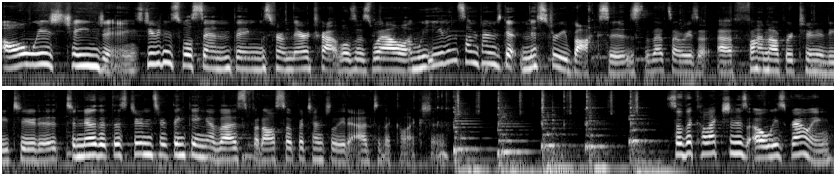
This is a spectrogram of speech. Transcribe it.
always changing. Students will send things from their travels as well, and we even sometimes get mystery boxes. So that's always a, a, fun opportunity too to, to know that the students are thinking of us, but also potentially to add to the collection. So the collection is always growing.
